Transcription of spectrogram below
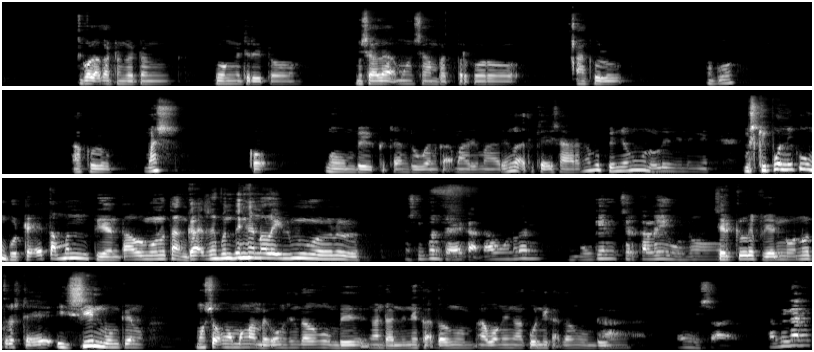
Kalau kadang-kadang wong cerita misalnya mau sambat perkara aku lo apa? Aku lo mas kok ngombe kecanduan kak mari-mari? Nggak tiga saran. Aku bingung ngono ngene ngene. Meskipun iku mbodeke temen biyen tau ngono ta enggak sing penting kan oleh ilmu ngono lho. Meskipun dia gak tahu ngono kan mungkin circle-e ngono. Circle biyen ngono terus dhek izin mungkin. Mosok ngomong ambek wong sing tau ngombe ngandani gak tau ngombe awonge ngakuni gak tau ngombe. Eh, bisa tapi kan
